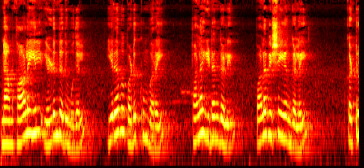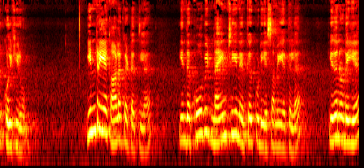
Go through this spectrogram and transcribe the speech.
நாம் காலையில் எழுந்தது முதல் இரவு படுக்கும் வரை பல இடங்களில் பல விஷயங்களை கற்றுக்கொள்கிறோம். இன்றைய காலகட்டத்தில் இந்த கோவிட் நைன்டீன் இருக்கக்கூடிய சமயத்தில் இதனுடைய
